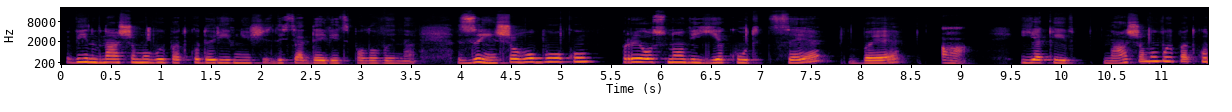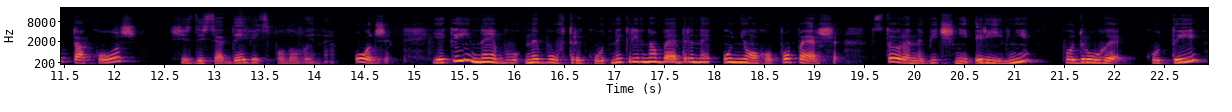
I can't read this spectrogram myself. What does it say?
Він в нашому випадку дорівнює 69,5. З іншого боку, при основі є кут CBA, який в нашому випадку також 69,5. Отже, який не був, не був трикутник рівнобедрений, у нього, по-перше, сторони бічні рівні, по-друге, кути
